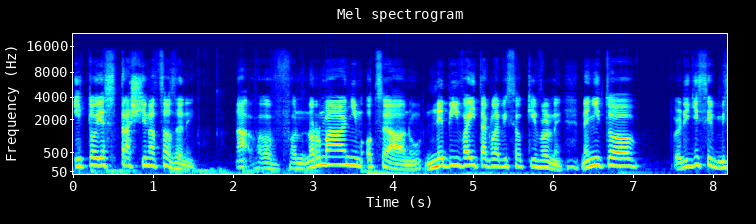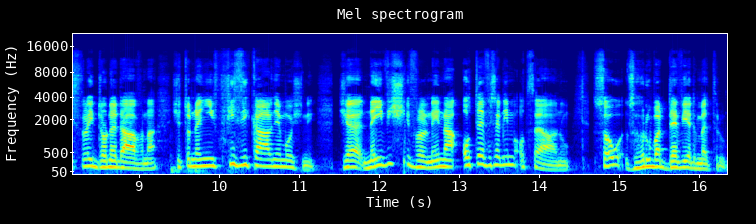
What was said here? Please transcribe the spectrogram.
i to je strašně nadsazený. Na, v normálním oceánu nebývají takhle vysoké vlny. Není to lidi si mysleli donedávna, že to není fyzikálně možné. Že nejvyšší vlny na otevřeném oceánu jsou zhruba 9 metrů.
